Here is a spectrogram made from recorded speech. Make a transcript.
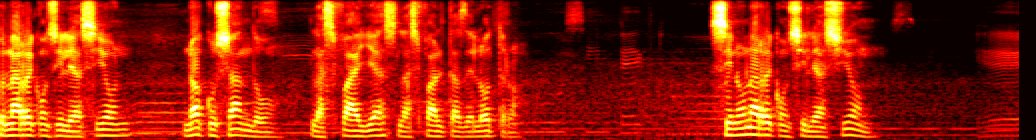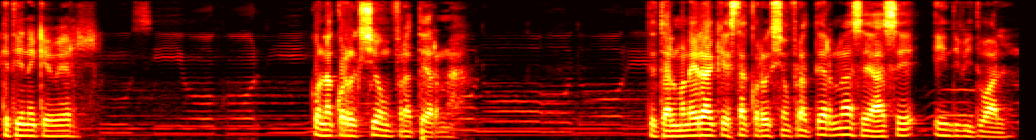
Una reconciliación no acusando las fallas, las faltas del otro, sino una reconciliación que tiene que ver con la corrección fraterna. De tal manera que esta corrección fraterna se hace individual.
